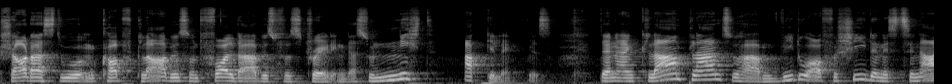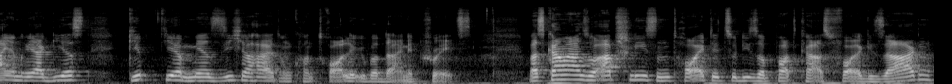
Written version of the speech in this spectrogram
schau, dass du im Kopf klar bist und voll da bist fürs Trading, dass du nicht abgelenkt bist. Denn einen klaren Plan zu haben, wie du auf verschiedene Szenarien reagierst, gibt dir mehr Sicherheit und Kontrolle über deine Trades. Was kann man also abschließend heute zu dieser Podcast-Folge sagen?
